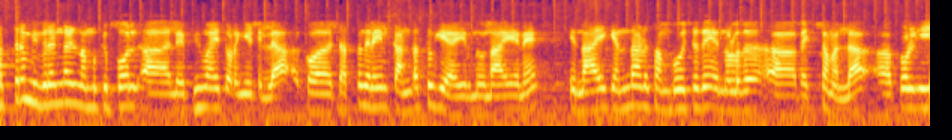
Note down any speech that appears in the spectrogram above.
അത്തരം വിവരങ്ങൾ നമുക്കിപ്പോൾ ലഭ്യമായി തുടങ്ങിയിട്ടില്ല. ചത്ത നിലയിൽ കണ്ടെത്തുകയായിരുന്നു ഈ നായക്ക് എന്താണ് സംഭവിച്ചത് എന്നുള്ളത് വ്യക്തമല്ല. അപ്പോൾ ഈ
